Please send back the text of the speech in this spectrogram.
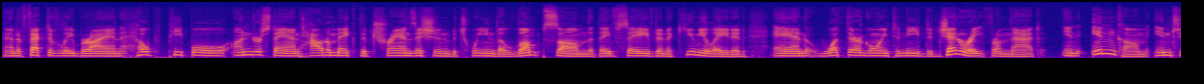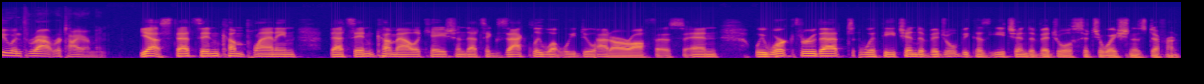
And effectively, Brian, help people understand how to make the transition between the lump sum that they've saved and accumulated and what they're going to need to generate from that in income into and throughout retirement. Yes, that's income planning. That's income allocation. That's exactly what we do at our office. And we work through that with each individual because each individual situation is different.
